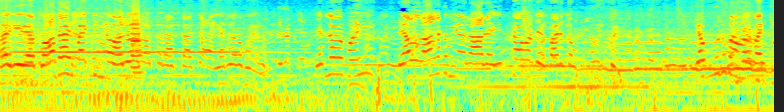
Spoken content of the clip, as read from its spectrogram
మరి గోదావరి బట్టి మేము అలవాటు ఎర్రగా పోయాము ఎర్రగా పోయి నెల నాళ్ళకి మేము రాలే ఇంకా ఉండే పడతాం కూలిపోయి ఎప్పుడు మమ్మల్ని బట్టి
